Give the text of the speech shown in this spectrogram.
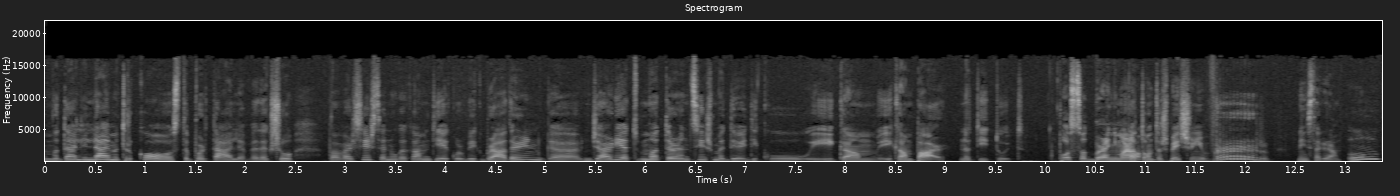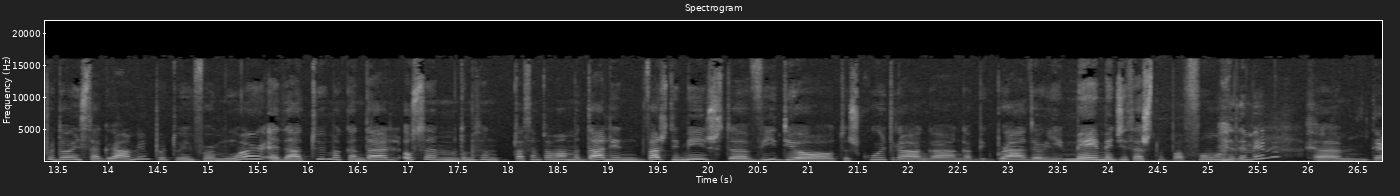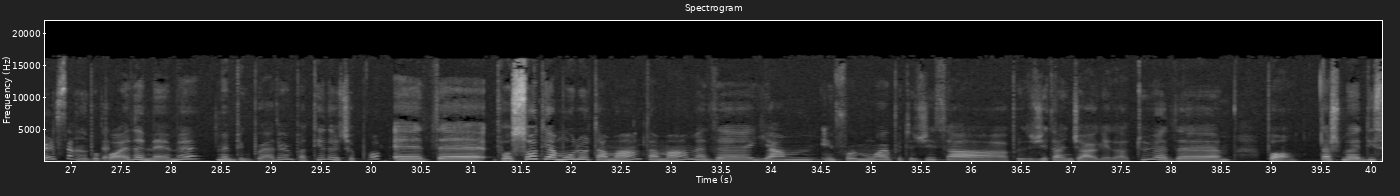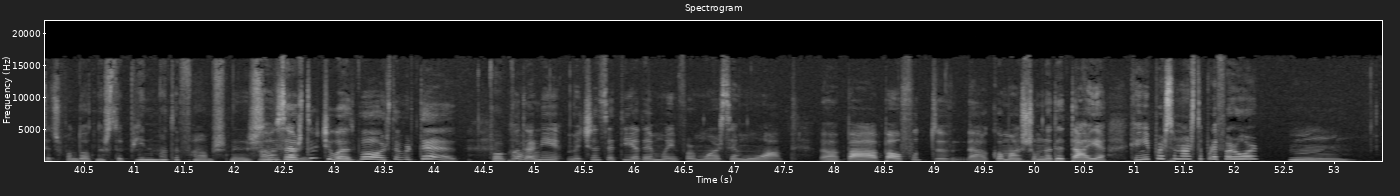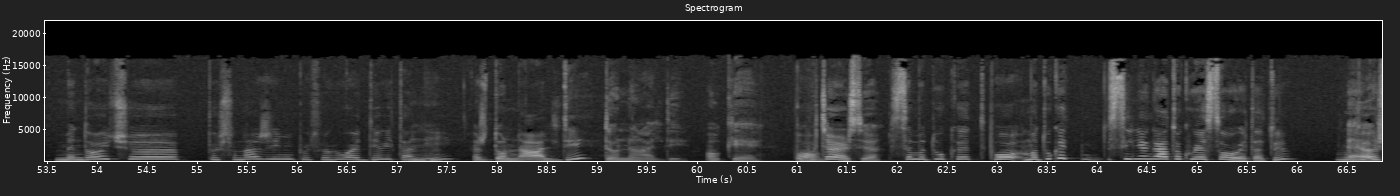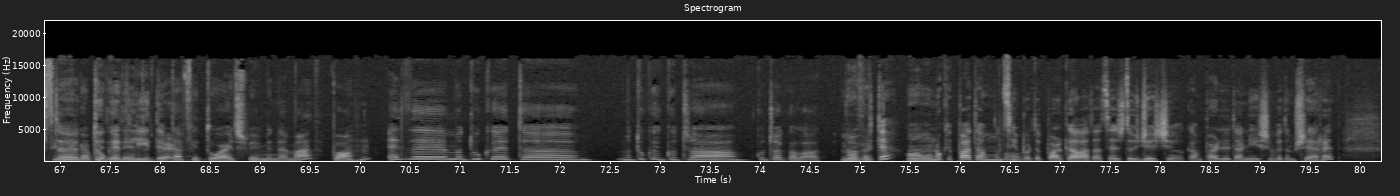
më dalin lajme tërë kohës të portaleve dhe kështu, pavarësisht se nuk e kam ndjekur Big Brotherin, ngjarjet më të rëndësishme deri diku i kam i kam parë në titujt. Po sot bëra një maratonë po. të shpejtë një vrrr. në Instagram. Unë përdor Instagramin për t'u informuar edhe aty më kanë dalë ose domethënë ta them tamam më dalin vazhdimisht video të shkurtra nga nga Big Brother-i, meme gjithashtu pafund. Edhe meme? Ëm Interesante. Po po, edhe meme me Big Brother-in patjetër që po. Edhe po sot jam ulur tamam, tamam edhe jam informuar për të gjitha për të gjitha ngjarjet aty edhe po, Tashmë e di se ç'po ndodh në shtëpinë më të famshme në Shqipëri. Ose ashtu quhet, po, është e vërtetë. Po, po. Po tani, meqenëse ti je edhe më e informuar se mua, pa pa u fut akoma shumë në detaje, ke një personazh të preferuar? Mm, mendoj që personazhi im i preferuar deri tani mm -hmm. është Donaldi. Donaldi. Okej. Okay. Po, po për çfarë arsye? Se më duket, po më duket si një nga ato kryesoret aty. Më e, duket si një nga pretendentët për ta fituar çmimin e madh, po. Mm -hmm. Edhe më duket uh, më duket goxha goxha gallat. Me vërtet? Po, unë nuk e pata mundësinë po. për të parë gallatat se çdo gjë që kam parë deri tani ishin vetëm sherret,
